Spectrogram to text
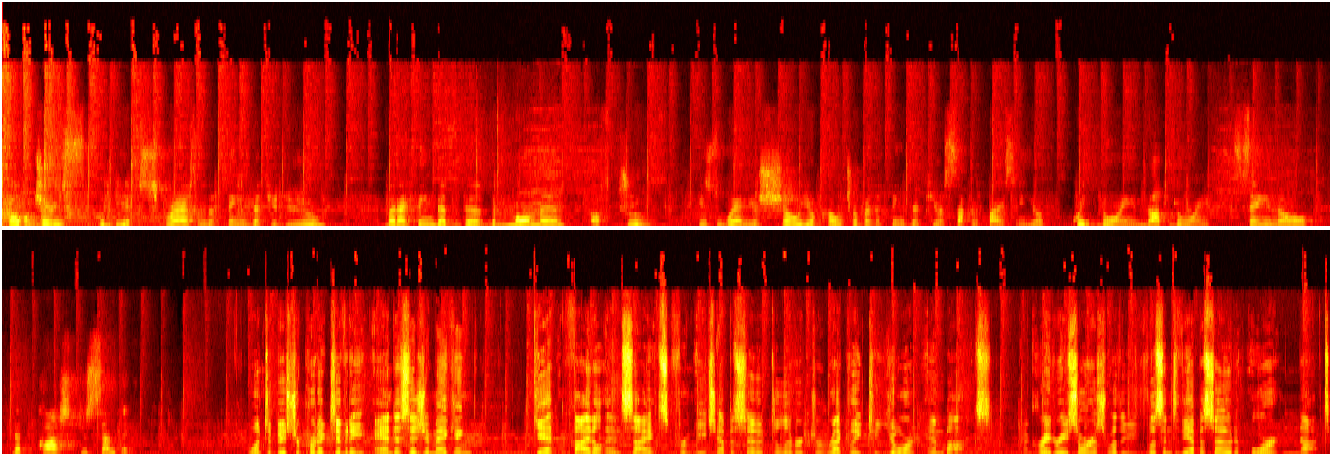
culture could be expressed in the things that you do, but I think that the, the moment of truth is when you show your culture by the things that you're sacrificing, you're quit doing, not doing, saying no, that cost you something. Want to boost your productivity and decision making? Get vital insights from each episode delivered directly to your inbox. A great resource whether you've listened to the episode or not.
